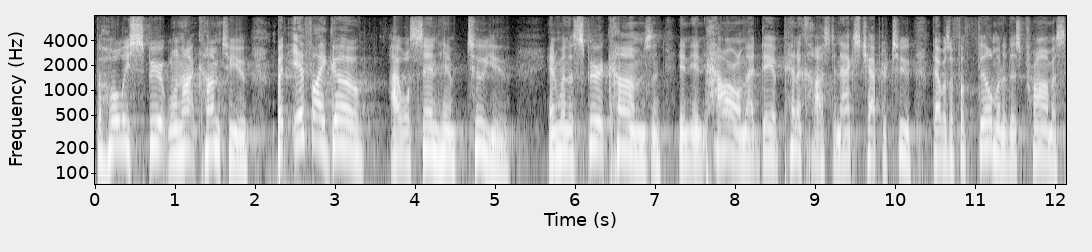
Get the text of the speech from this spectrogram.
the Holy Spirit will not come to you. But if I go, I will send him to you. And when the Spirit comes in, in, in, power on that day of Pentecost in Acts chapter 2, that was a fulfillment of this promise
